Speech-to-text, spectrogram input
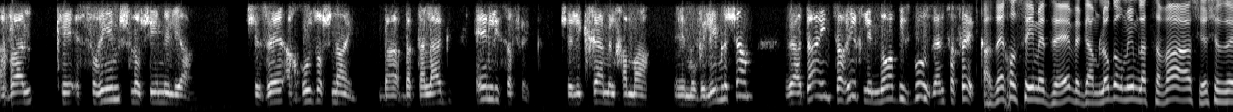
אבל כ-20-30 מיליארד, שזה אחוז או שניים בתל"ג, אין לי ספק שלקחי המלחמה אה, מובילים לשם, ועדיין צריך למנוע בזבוז, אין ספק. אז איך עושים את זה, וגם לא גורמים לצבא שיש איזה,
